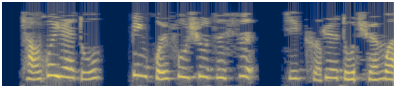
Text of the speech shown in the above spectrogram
“朝会阅读”，并回复数字四即可阅读全文。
